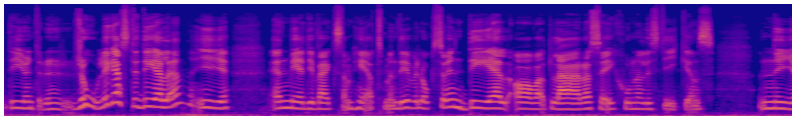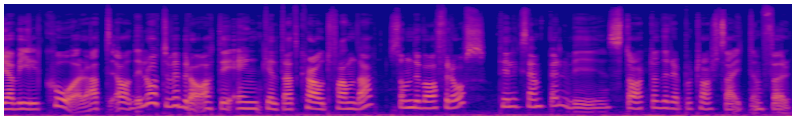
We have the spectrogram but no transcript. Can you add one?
det är ju inte den roligaste delen i en medieverksamhet. Men det är väl också en del av att lära sig journalistikens nya villkor. Att, ja, det låter väl bra att det är enkelt att crowdfunda som det var för oss till exempel. Vi startade reportagesajten för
